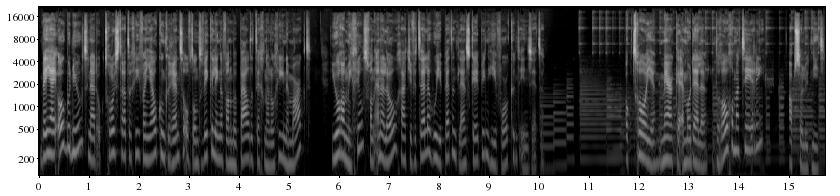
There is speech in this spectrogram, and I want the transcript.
Ben jij ook benieuwd naar de octrooistrategie van jouw concurrenten of de ontwikkelingen van een bepaalde technologie in de markt? Joran Michiels van NLO gaat je vertellen hoe je patent landscaping hiervoor kunt inzetten. Octrooien, merken en modellen, droge materie? Absoluut niet.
